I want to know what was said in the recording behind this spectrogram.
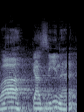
वाह क्या सीन है?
